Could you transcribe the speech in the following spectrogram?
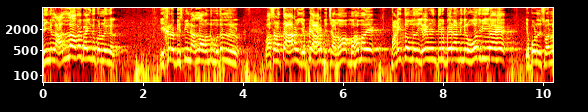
நீங்கள் அல்லாவை பயந்து கொள்ளுங்கள். இஹ்ர பிஸ்மின் அல்லாஹ் வந்து முதல் வசனத்தை ஆரம் எப்படி ஆரம்பித்தானோ முகமதே படைத்தவமது இறைவனின் திருப்பேரால் நீங்கள் ஓதுவீராக எப்பொழுது சொல்ல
